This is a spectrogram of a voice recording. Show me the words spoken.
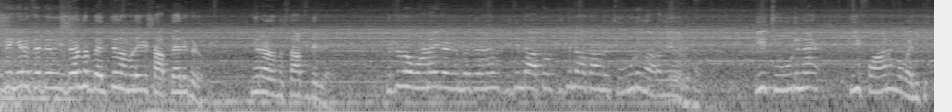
ഇതിങ്ങനെ സെറ്റ് ഇതൊന്ന് ബെൽറ്റ് നമ്മൾ ഈ ഷാപ്റ്റയിലേക്ക് കിടും ഇങ്ങനെ നടന്ന ഷാപ്റ്റില്ലേ എന്നിട്ട് ഇത് ഓണായി കഴിയുമ്പോഴത്തേനും ഇതിന്റെ അകത്ത് ഇതിന്റെ അകത്താണ് ചൂട് നിറഞ്ഞു വരുന്നത്. ഈ ചൂടിനെ ഈ ഫാൻ അങ്ങ് വലിക്കും.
